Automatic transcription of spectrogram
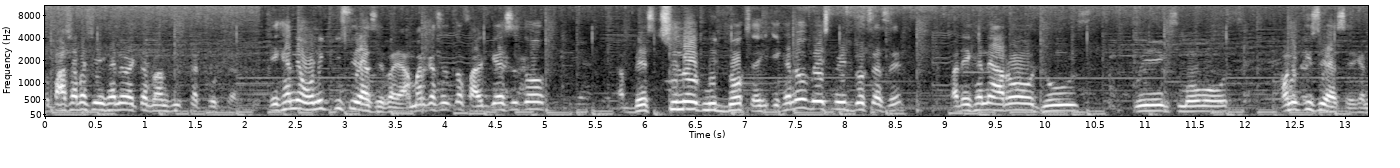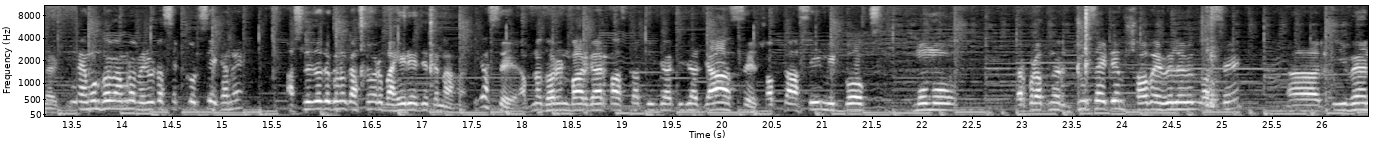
তো পাশাপাশি এখানেও একটা ব্রাঞ্চ স্টার্ট করতে এখানে অনেক কিছুই আছে ভাই। আমার কাছে তো ফাইভ গ্যাসে তো বেস্ট ছিল মিট বক্স এখানেও বেস্ট মিট বক্স আছে। বাট এখানে আরও জুস উইংস মোমোস অনেক কিছুই আছে এখানে আর কি। এমন ভাবে আমরা মেনুটা সেট করছি এখানে। আসলে যাতে কোনো কাস্টমার বাইরে যেতে না হয়, ঠিক আছে? আপনার ধরেন বার্গার পাস্তা পিজা টিজা যা আছে, সব তো আছেই মিট বক্স মোমো তারপর আপনার জুস আইটেম সব অ্যাভেলেবেল আছে। ইভেন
